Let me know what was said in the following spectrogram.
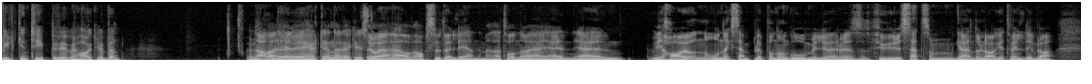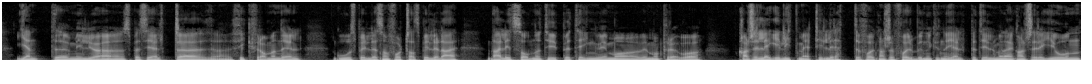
hvilken type vi vil ha i klubben. Jeg vet Ja, det er helt- er helt enig i det, Kristin? Jo, jeg er absolutt veldig enig med deg, Tony. Jeg, jeg, jeg, vi har jo noen eksempler på noen gode miljøer. Furuset, som greide å lage et veldig bra jentemiljø spesielt. eh, Fikk fram en del gode spillere som fortsatt spiller. Det er, det er litt sånne type ting vi må, vi må prøve å kanskje legge litt mer til rette for. Kanskje forbundet kunne hjelpe til med det, kanskje regionen.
